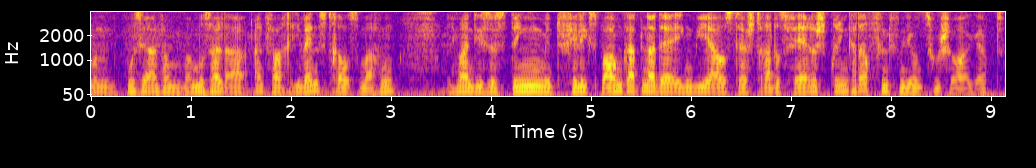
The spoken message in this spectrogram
man muss ja einfach, man muss halt einfach Events draus machen. Ich meine, dieses Ding mit Felix Baumgartner, der irgendwie aus der Stratosphäre springt, hat auch 5 Millionen Zuschauer gehabt.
